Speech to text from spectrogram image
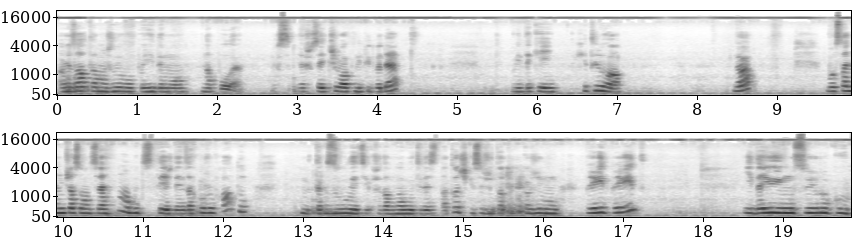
а вже завтра, можливо, поїдемо на поле. Якщо цей чувак не підведе, він такий хитрюга. Да? Бо останнім часом це, ну, мабуть, з тиждень заходжу в хату, так з вулиці, якщо там на вулиці десь на точці сиджу, то кажу йому привіт-привіт. І даю йому свою руку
